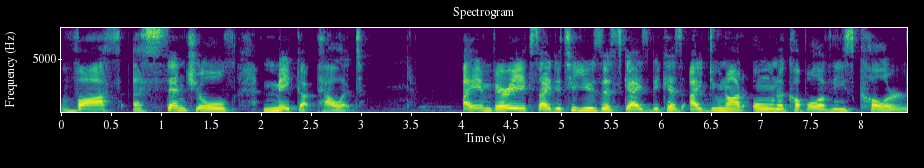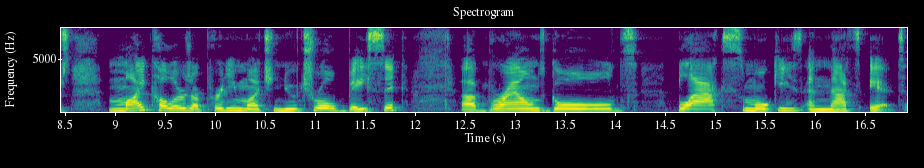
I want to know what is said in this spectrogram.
Voss Essentials Makeup Palette. I am very excited to use this, guys, because I do not own a couple of these colors. My colors are pretty much neutral, basic, uh, browns, golds, blacks, smokies, and that's it.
